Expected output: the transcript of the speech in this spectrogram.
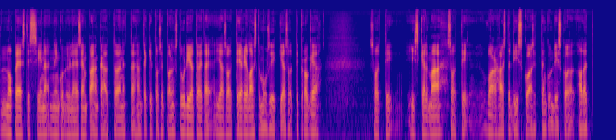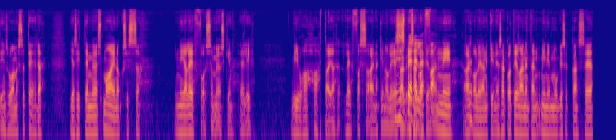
nopeasti siinä niin kuin yleisempään käyttöön, että hän teki tosi paljon studiotöitä ja soitti erilaista musiikkia, soitti progea, soitti iskelmää, soitti varhaista diskoa sitten, kun disko alettiin Suomessa tehdä, ja sitten myös mainoksissa niin ja leffoissa myöskin, eli – viuhahahtaja leffassa ainakin oli Esa, siis Esa Kotilainen. Niin, oli ainakin Esa Kotilainen tämän minimugisen kanssa ja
